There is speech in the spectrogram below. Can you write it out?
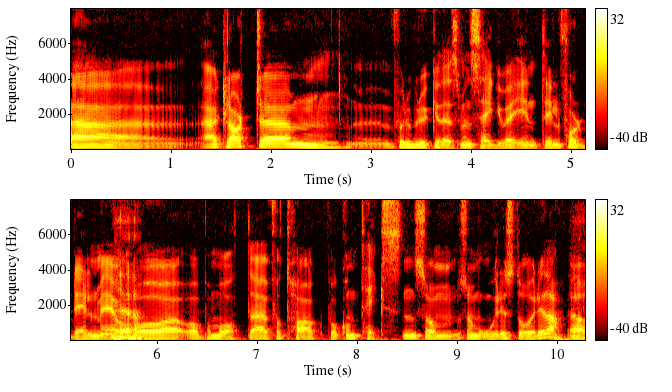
Uh, er klart, um, for å bruke det som en segway inn til fordelen med å, å, å på en måte få tak på konteksten som, som ordet står i, da Ja.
